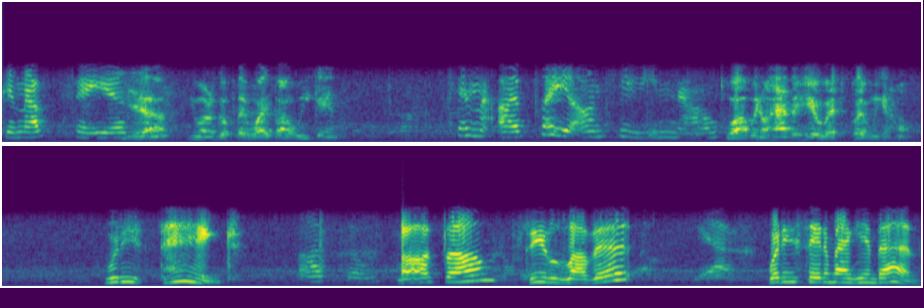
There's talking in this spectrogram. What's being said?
Can I play it? Yeah. You want to go play Wipeout Wii game? Can I play it on TV now? Well, we don't have it here. We have to play it when we get home. what do you think? Awesome. Awesome. Do you love it? Yeah. What do you say to Maggie and Ben?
